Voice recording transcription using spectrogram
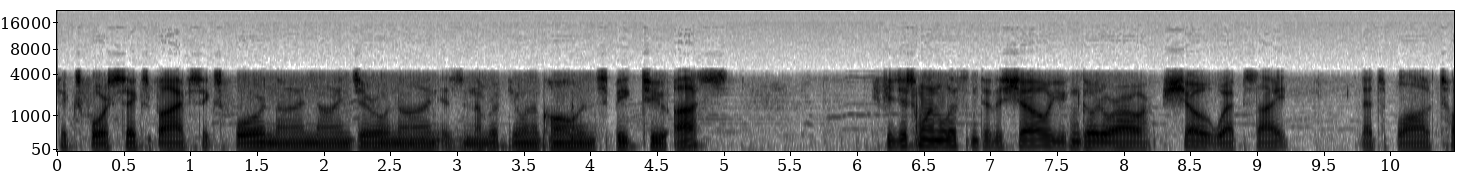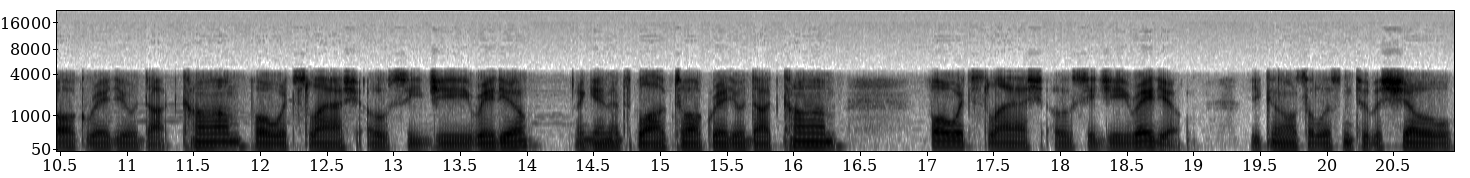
646 564 9909 is the number if you want to call and speak to us. If you just want to listen to the show, you can go to our show website. That's blogtalkradio.com forward slash OCG radio. Again, that's blogtalkradio.com forward slash OCG radio. You can also listen to the show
